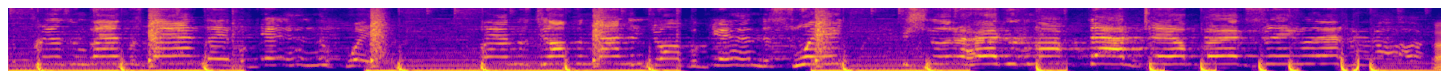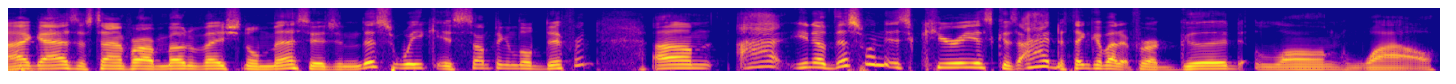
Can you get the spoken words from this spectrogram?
The prison band was there, they began to wait. Band was jumping and the joint began to swing. You should have heard this All right, guys, it's time for our motivational message, and this week is something a little different. Um, I, you know, this one is curious because I had to think about it for a good long while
